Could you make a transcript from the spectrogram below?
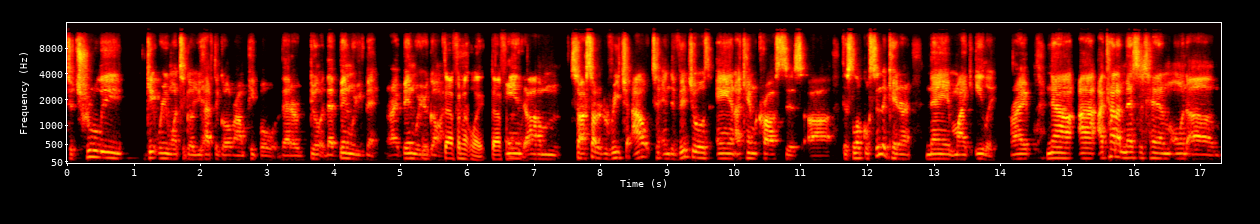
to truly get where you want to go, you have to go around people that are doing that been where you've been, right? Been where you're going. Definitely, definitely. And um, so I started to reach out to individuals, and I came across this uh, this local syndicator named Mike Ely. Right now, I, I kind of messaged him on um,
